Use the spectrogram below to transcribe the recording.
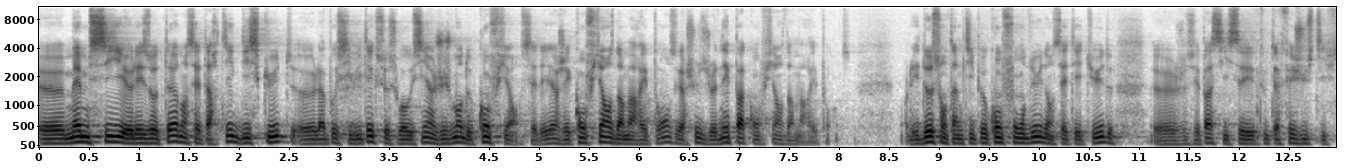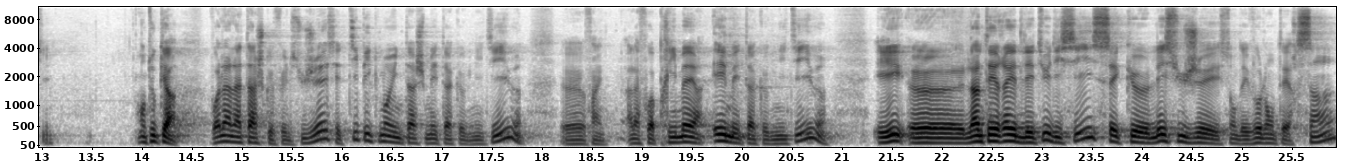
euh, même si euh, les auteurs dans cet article discutent la possibilité que ce soit aussi un jugement de confiance, c'est-à-dire j'ai confiance dans ma réponse versus je n'ai pas confiance dans ma réponse. les deux sont un petit peu confondus dans cette étude, je ne sais pas si c'est tout à fait justifié. En tout cas, voilà la tâche que fait le sujet, c'est typiquement une tâche métacognitive, enfin à la fois primaire et métacognitive. Et euh, l'intérêt de l'étude ici, c'est que les sujets sont des volontaires sains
